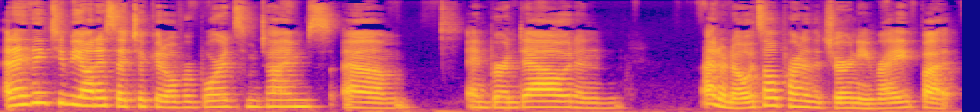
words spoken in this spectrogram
And I think, to be honest, I took it overboard sometimes um, and burned out. And I don't know, it's all part of the journey, right? But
